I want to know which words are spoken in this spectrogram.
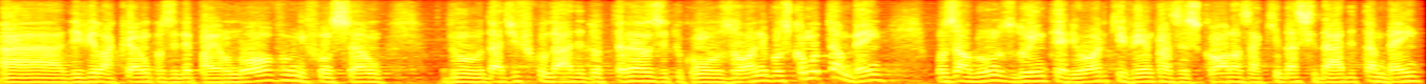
a de Vila Campos e de Paião Novo, em função do, da dificuldade do trânsito com os ônibus, como também os alunos do interior que vêm para as escolas aqui da cidade também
